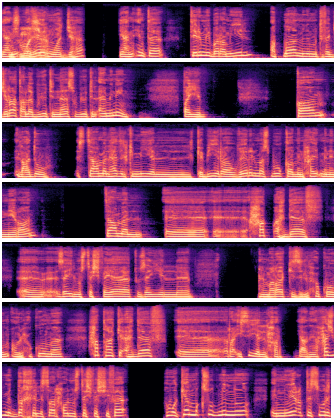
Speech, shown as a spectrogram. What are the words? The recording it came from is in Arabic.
يعني مش موجهة. غير موجهة. يعني أنت ترمي براميل أطنان من المتفجرات على بيوت الناس وبيوت الآمنين. طيب قام العدو استعمل هذه الكمية الكبيرة وغير المسبوقة من حي من النيران. استعمل آه، آه، حط أهداف آه، زي المستشفيات وزي المراكز الحكم أو الحكومة. حطها كأهداف رئيسية للحرب. يعني حجم الضخ اللي صار حول مستشفى الشفاء هو كان مقصود منه أنه يعطي صورة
